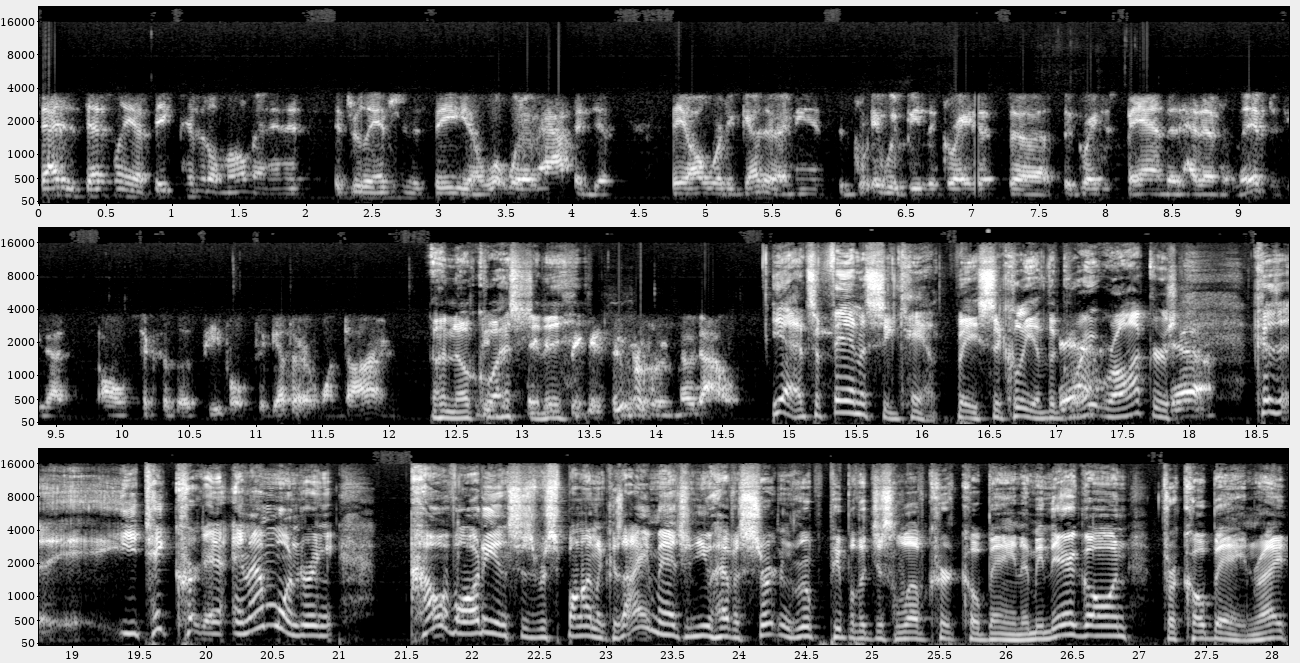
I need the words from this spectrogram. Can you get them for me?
that is definitely a big pivotal moment, and it's it's really interesting to see you know what would have happened if they all were together. I mean, it's the, it would be the greatest uh, the greatest band that had ever lived if you had all six of those people together at one time. Uh, no question. It's a super group, no doubt. Yeah, it's a fantasy camp, basically, of the Yeah. great rockers. Yeah. Because you take Kurt, and I'm wondering how have audiences responded? Because I imagine you have a certain group of people that just love Kurt Cobain. I mean, they're going for Cobain, right?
